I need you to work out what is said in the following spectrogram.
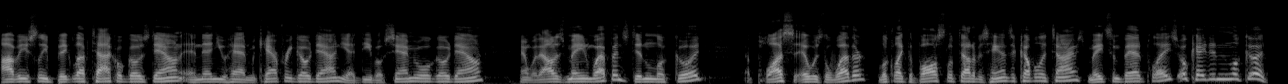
Obviously, big left tackle goes down, and then you had McCaffrey go down. You had Deebo Samuel go down, and without his main weapons, didn't look good. Uh, plus, it was the weather. Looked like the ball slipped out of his hands a couple of times. Made some bad plays. Okay, didn't look good.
